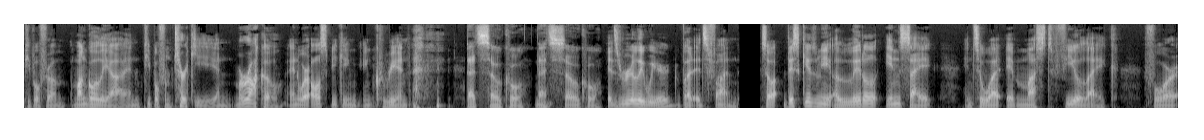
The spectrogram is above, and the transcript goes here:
people from Mongolia, and people from Turkey and Morocco, and we're all speaking in Korean. that's so cool. That's so cool. it's really weird, but it's fun. So, this gives me a little insight into what it must feel like for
